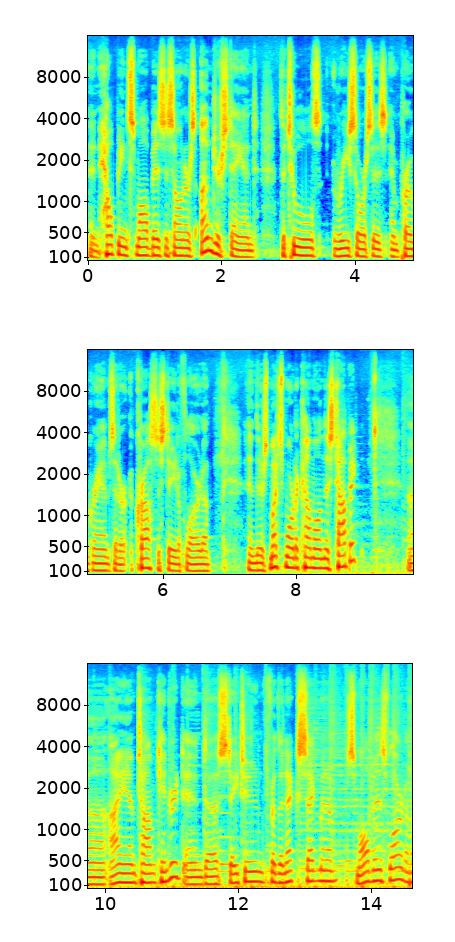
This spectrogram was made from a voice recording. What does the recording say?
and helping small business owners understand the tools, resources, and programs that are across the state of Florida. And there's much more to come on this topic. Uh, I am Tom Kindred, and uh, stay tuned for the next segment of Small Biz Florida.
